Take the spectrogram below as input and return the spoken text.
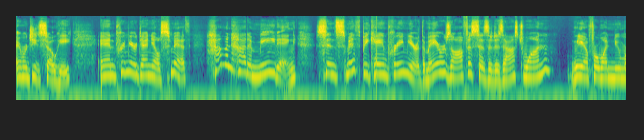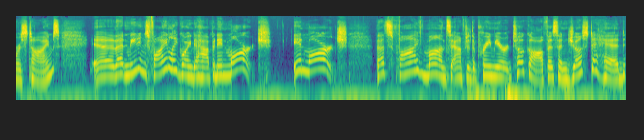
Amarjeet Sohi, and Premier Danielle Smith haven't had a meeting since Smith became premier. The mayor's office says it has asked one, you know, for one numerous times. Uh, that meeting's finally going to happen in March. In March. That's five months after the premier took office and just ahead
